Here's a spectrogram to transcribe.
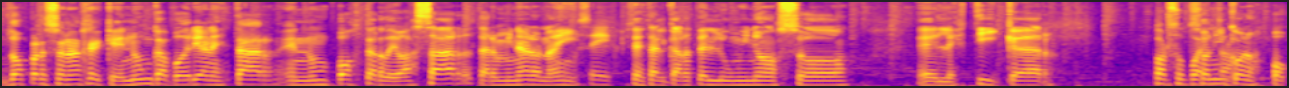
dos personajes que nunca podrían estar en un póster de bazar terminaron ahí. Sí. Está el cartel luminoso, el sticker. Por supuesto. Son iconos pop.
